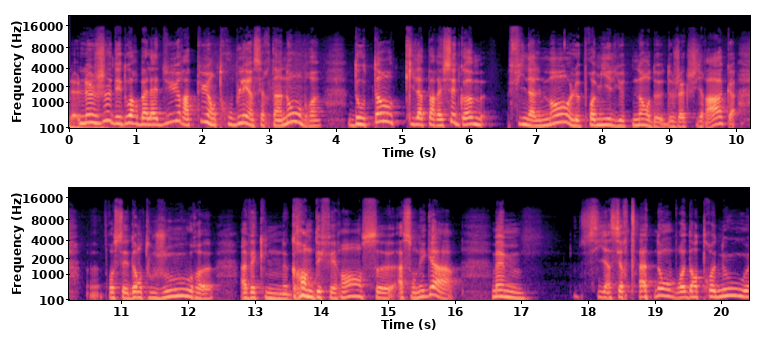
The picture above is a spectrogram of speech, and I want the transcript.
Le jeu d'Édouard Balladur a pu en troubler un certain nombre, d'autant qu'il apparaissait comme finalement le premier lieutenant de, Jacques Chirac, euh, procédant toujours euh, avec une grande déférence euh, à son égard. Même si un certain nombre d'entre nous,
